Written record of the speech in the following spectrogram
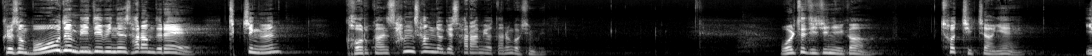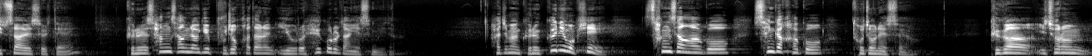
그래서 모든 믿음 있는 사람들의 특징은 거룩한 상상력의 사람이었다는 것입니다. 월트 디즈니가 첫 직장에 입사했을 때 그는 상상력이 부족하다는 이유로 해고를 당했습니다. 하지만 그는 끊임없이 상상하고 생각하고 도전했어요. 그가 이처럼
